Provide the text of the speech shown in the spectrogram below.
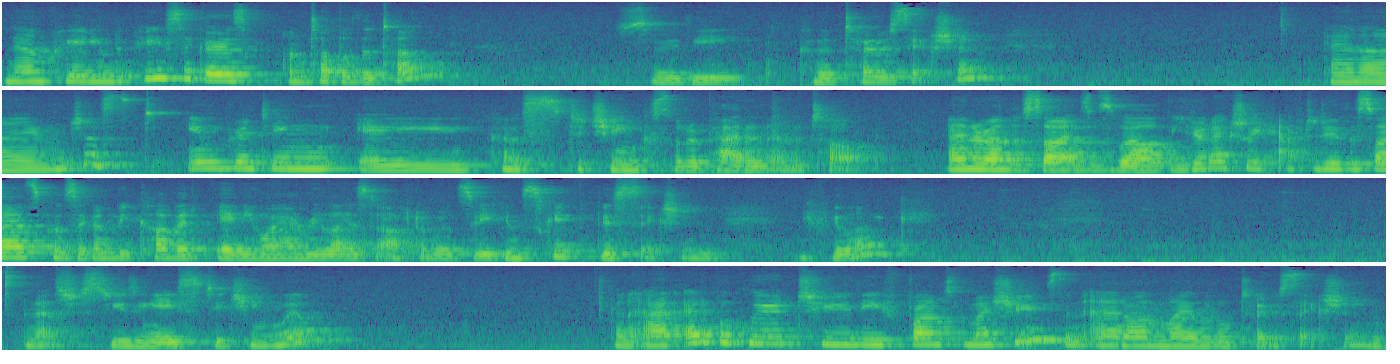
Now I'm creating the piece that goes on top of the tongue, so the kind of toe section. And I'm just imprinting a kind of stitching sort of pattern at the top and around the sides as well. But you don't actually have to do the sides because they're going to be covered anyway, I realized afterwards. So you can skip this section if you like. And that's just using a stitching wheel. I'm going to add edible glue to the front of my shoes and add on my little toe section.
